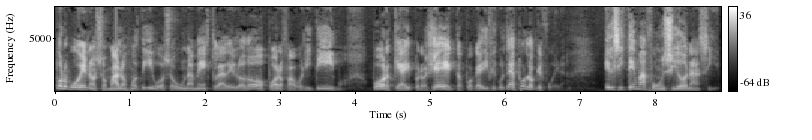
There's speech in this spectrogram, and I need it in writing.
por buenos o malos motivos, o una mezcla de los dos, por favoritismo, porque hay proyectos, porque hay dificultades, por lo que fuera. El sistema funciona así.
